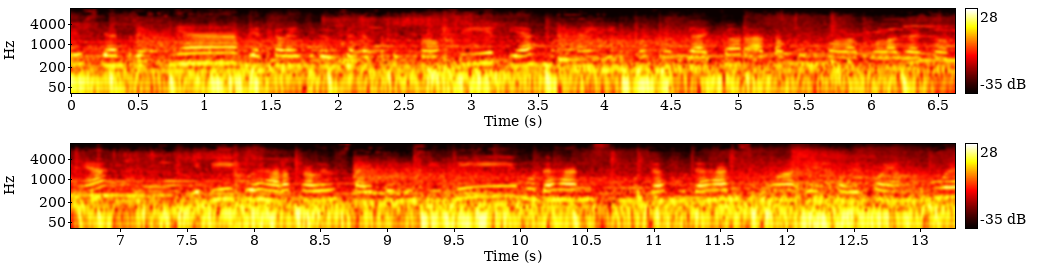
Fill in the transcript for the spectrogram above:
tips dan triknya biar kalian juga bisa dapetin profit ya mengenai info slot gacor ataupun pola-pola gacornya. Jadi gue harap kalian stay tune di sini. Mudahan mudah-mudahan semua info-info yang gue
